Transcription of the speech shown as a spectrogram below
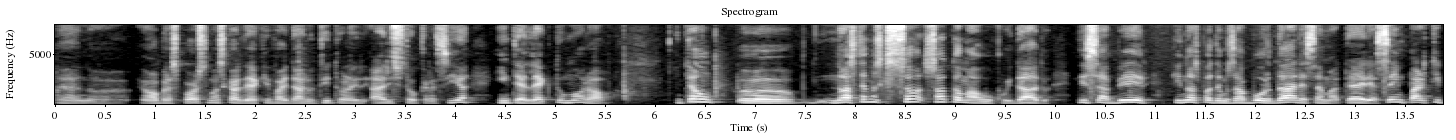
é, no, Obras Póstumas, Kardec vai dar o título Aristocracia Intelecto Moral. Então, uh, nós temos que só, só, tomar o cuidado de saber que nós podemos abordar essa matéria sem partir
